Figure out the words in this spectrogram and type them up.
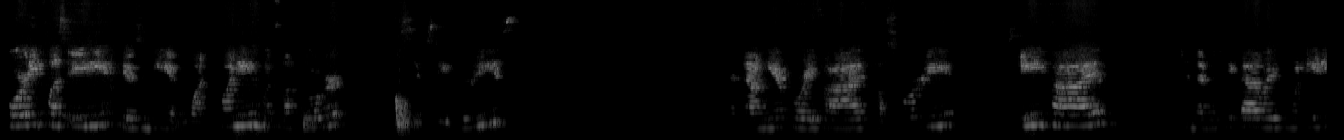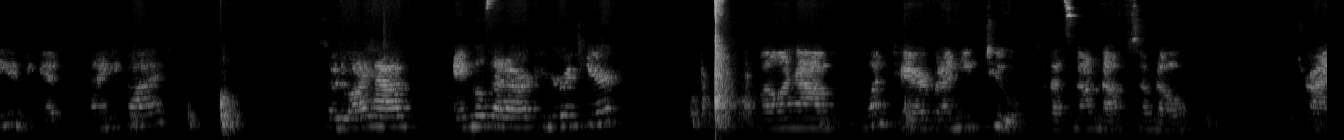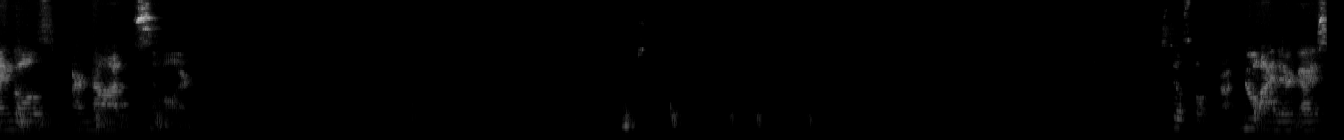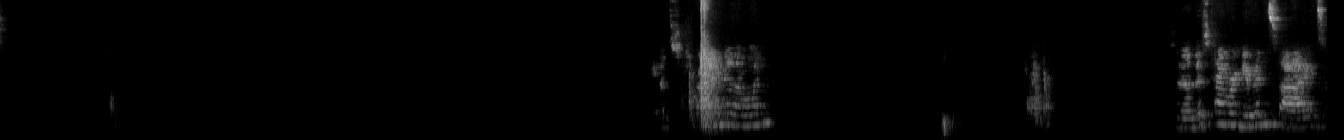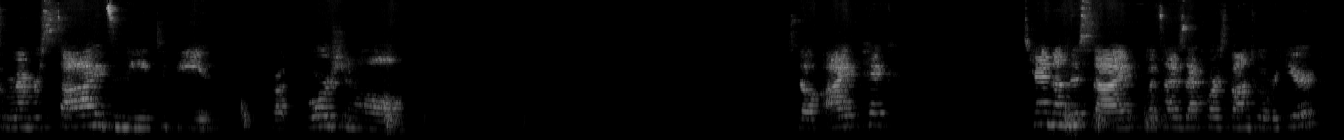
40 plus 80 gives me 120. What's left over? 60 degrees. Down here, forty-five 40, 85. And then we take that away from one eighty and we get ninety-five. So do I have angles that are congruent here? Well, I have one pair, but I need two, so that's not enough, so no. Triangles are not similar. Still. No I there, guys. Okay, let's try another one. So now this time we're given sides, so remember sides need to be proportional. So if I pick 10 on this side, what side does that correspond to over here?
